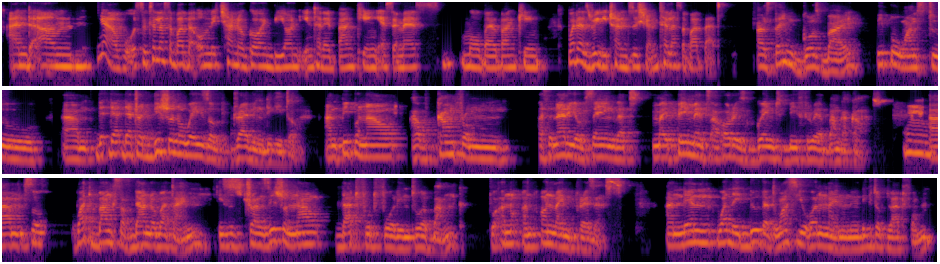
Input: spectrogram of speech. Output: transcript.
And um, yeah, so tell us about the omni-channel going beyond internet banking, SMS, mobile banking. What has really transitioned? Tell us about that. As time goes by, people want to um, are traditional ways of driving digital. And people now have come from a scenario of saying that my payments are always going to be through a bank account. Mm. Um, so what banks have done over time is transition now that footfall into a bank to an, an online presence. And then what they do that once you're online on a digital platform,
